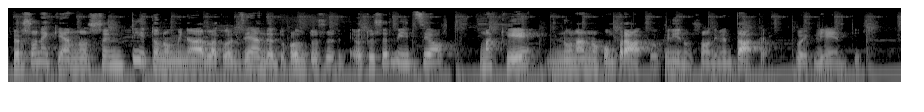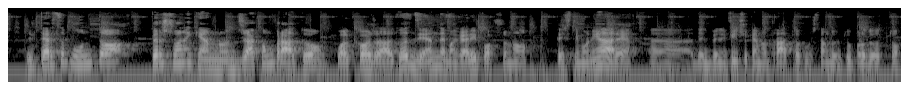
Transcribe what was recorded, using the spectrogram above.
Persone che hanno sentito nominare la tua azienda, il tuo prodotto e il tuo servizio, ma che non hanno comprato, quindi non sono diventate tuoi clienti. Il terzo punto, persone che hanno già comprato qualcosa dalla tua azienda e magari possono testimoniare eh, del beneficio che hanno tratto acquistando il tuo prodotto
